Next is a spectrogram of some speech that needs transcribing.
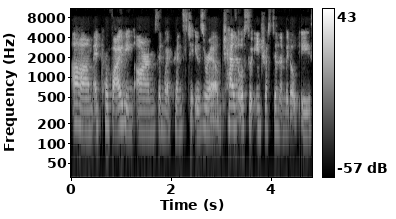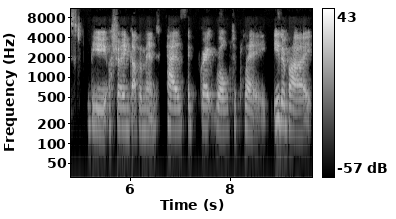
um, and providing arms and weapons to Israel, which has also interest in the Middle East. The Australian government has a great role to play, either by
